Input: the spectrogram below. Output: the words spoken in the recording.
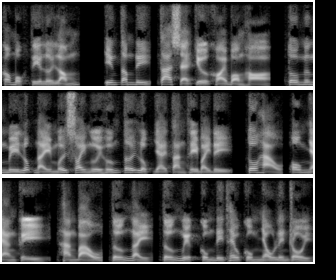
có một tia lơi lỏng. Yên tâm đi, ta sẽ chữa khỏi bọn họ, Tô Ngưng Mi lúc này mới xoay người hướng tới lục giai tăng thi bay đi, Tô Hạo, ôn nhạn kỳ, hàng bảo, tưởng ngày, tưởng nguyệt cũng đi theo cùng nhau lên rồi.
